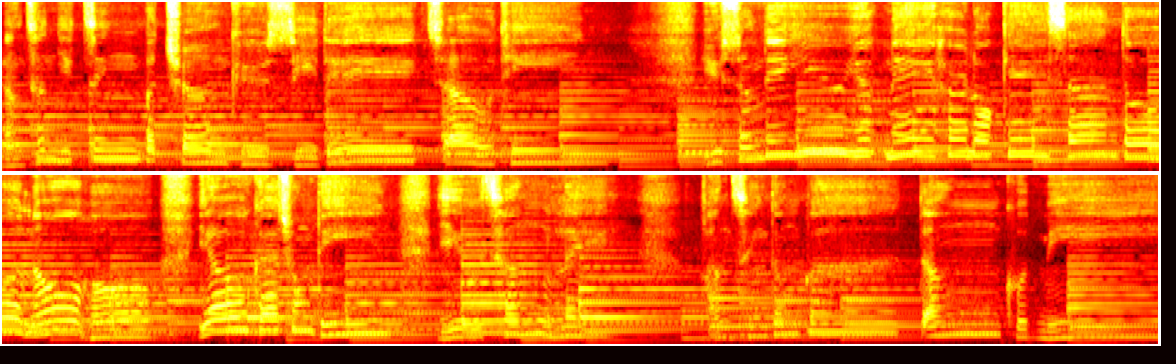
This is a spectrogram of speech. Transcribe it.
能趁疫症不猖獗时的秋天，如常地邀约你去落基山多瑙河，有假充电，要撑力，凭情动不等豁免。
